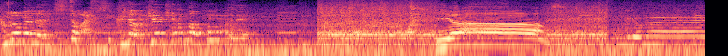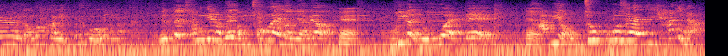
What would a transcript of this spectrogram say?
그러면은 진짜 맛있지 그냥 그냥 계란만 퍼먹게 돼 이야. 참기름을 넉넉하게 뿌리고 이때 참기름 왜 엄청 많이 넣냐면 예. 우리가 요구할 때 예. 밥이 엄청 꼬셔야지 향이 나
